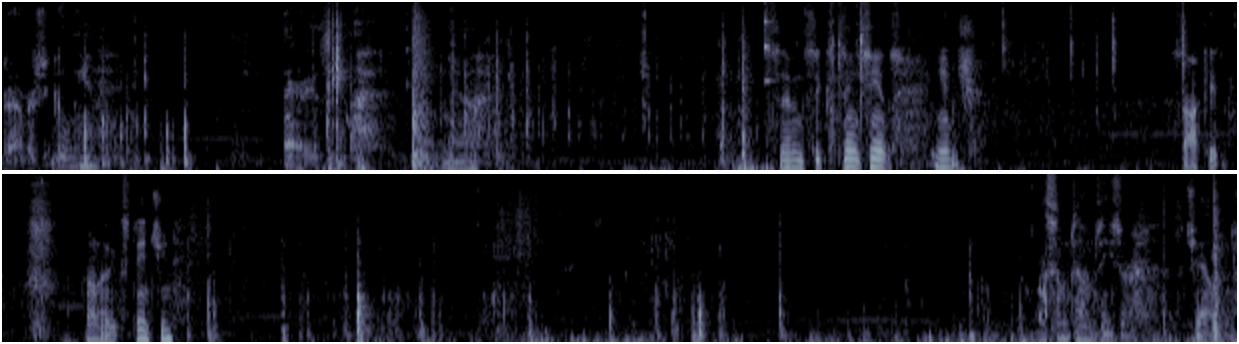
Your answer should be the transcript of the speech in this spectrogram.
Driver should go in. There it is. Now, 7 16 inch, inch socket on an extension. sometimes these are challenge.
